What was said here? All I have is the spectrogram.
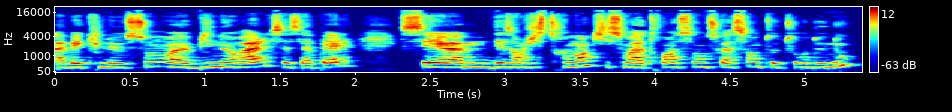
avec le son euh, binaural, ça s'appelle. C'est des enregistrements qui sont à 360 autour de nous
